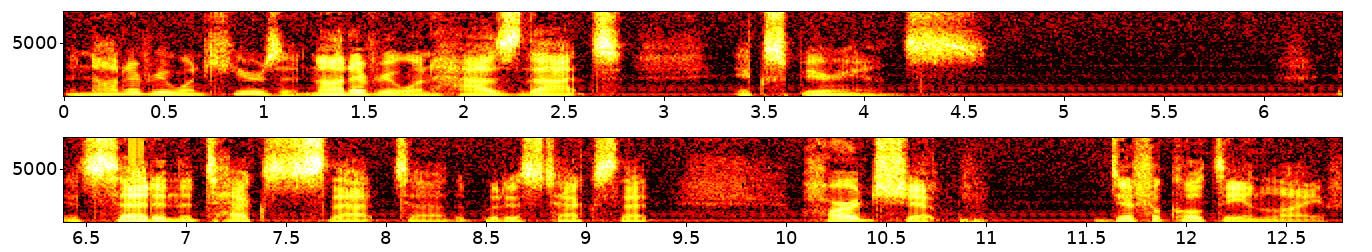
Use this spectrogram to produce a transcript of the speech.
And not everyone hears it. Not everyone has that experience. It's said in the texts that, uh, the Buddhist texts, that hardship, difficulty in life,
